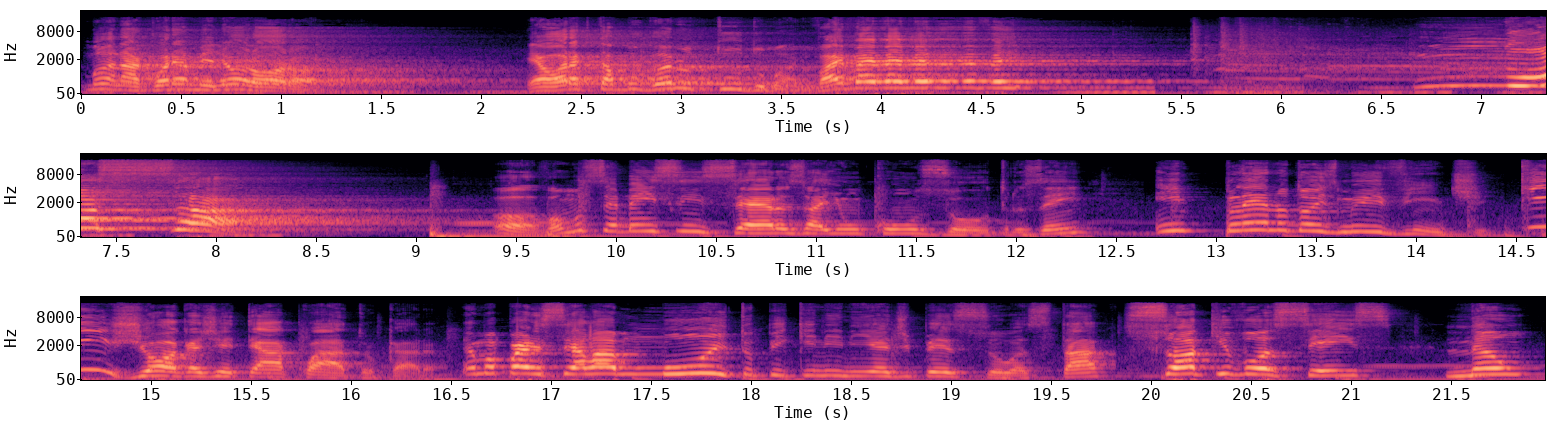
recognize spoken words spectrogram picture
Mano, agora é a melhor hora, ó. É a hora que tá bugando tudo, mano. Vai, vai, vai, vai, vai, vai. Nossa! Ó, vamos ser bem sinceros aí um com os outros, hein? Em pleno 2020, quem joga GTA 4, cara? É uma parcela muito pequenininha de pessoas, tá? Só que vocês não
